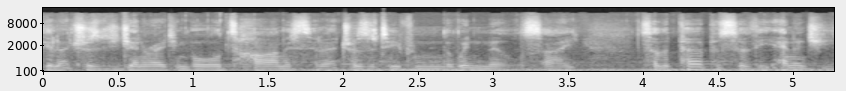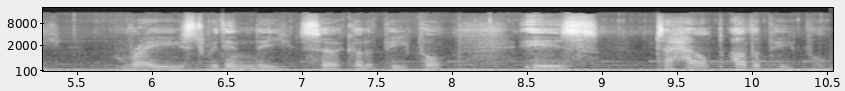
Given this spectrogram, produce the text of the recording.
the electricity generating boards harness electricity from the windmills, say. So the purpose of the energy raised within the circle of people is to help other people.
